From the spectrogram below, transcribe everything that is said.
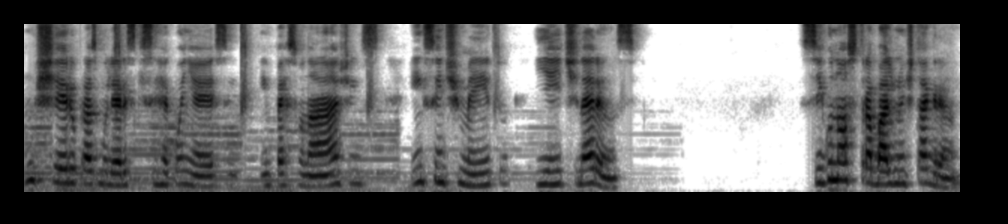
Um cheiro para as mulheres que se reconhecem em personagens, em sentimento e em itinerância. Siga o nosso trabalho no Instagram,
